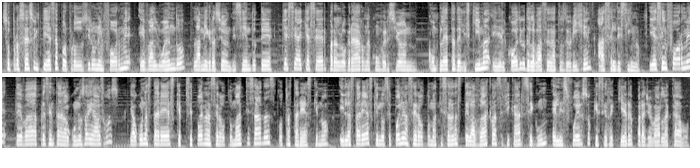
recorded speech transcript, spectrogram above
Su proceso empieza por producir un informe evaluando la migración, diciéndote qué se hay que hacer para lograr una conversión completa del esquema y el código de la base de datos de origen hacia el destino. Y ese informe te va a presentar algunos hallazgos y algunas tareas que se pueden hacer automatizadas, otras tareas que no. Y las tareas que no se pueden hacer automatizadas te las va a clasificar según el esfuerzo que se requiera para llevarla a cabo,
